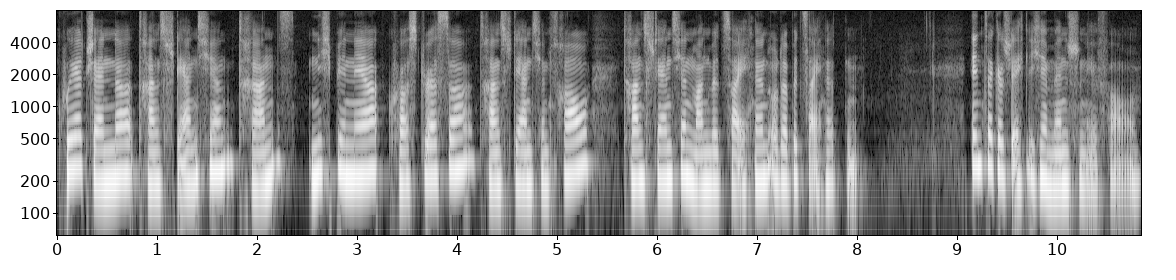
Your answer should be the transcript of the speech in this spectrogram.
queergender, transsternchen, trans, nicht-binär, crossdresser, transsternchen Frau, transsternchen Mann bezeichnen oder bezeichneten. Intergeschlechtliche Menschen e.V.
